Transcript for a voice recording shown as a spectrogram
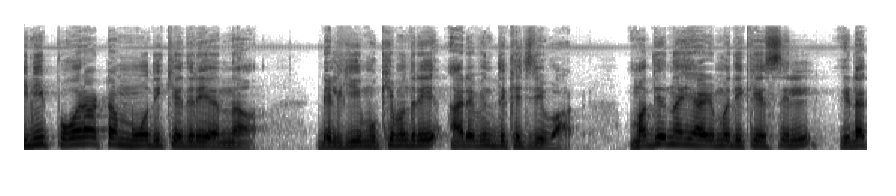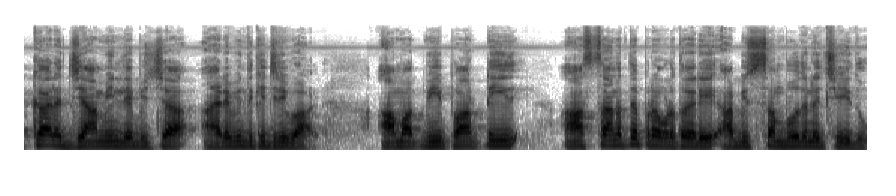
ഇനി പോരാട്ടം മോദിക്കെതിരെയെന്ന് ഡൽഹി മുഖ്യമന്ത്രി അരവിന്ദ് കെജ്രിവാൾ. മദ്യനയ അഴിമതി കേസിൽ ഇടക്കാല ജാമ്യം ലഭിച്ച അരവിന്ദ് കെജ്രിവാൾ ആം ആദ്മി പാർട്ടി ആസ്ഥാനത്തെ പ്രവർത്തകരെ അഭിസംബോധന ചെയ്തു.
